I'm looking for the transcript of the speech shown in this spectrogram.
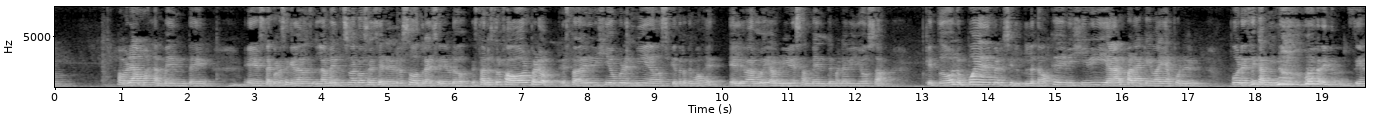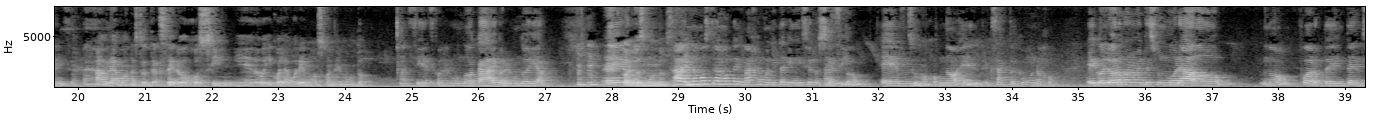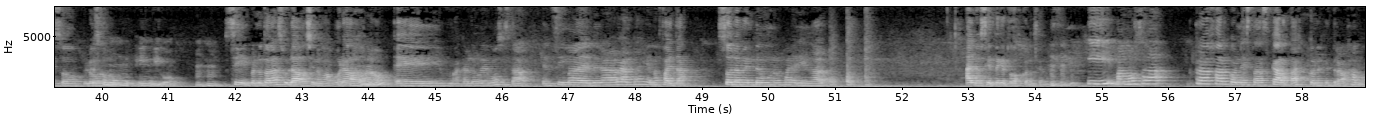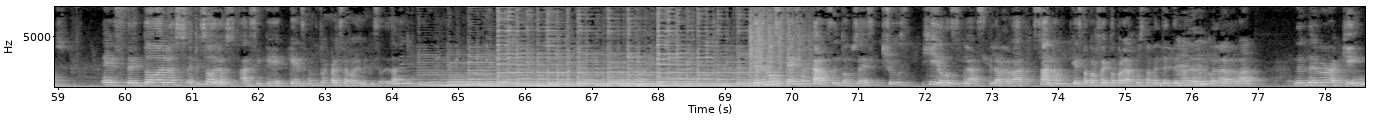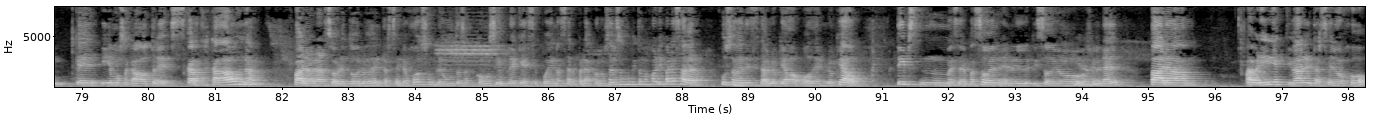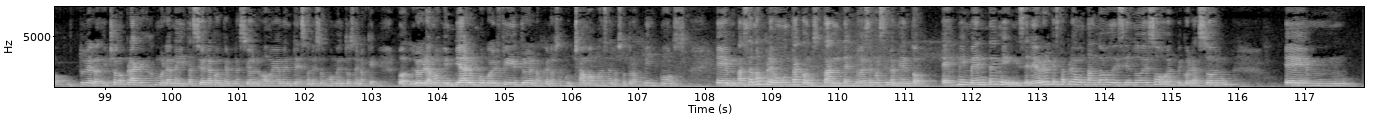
abramos la mente. Eh, acuérdense que la, la, mente es una cosa, el cerebro es otra. El cerebro está a nuestro favor, pero está dirigido por el miedo. Así que tratemos de elevarlo y abrir esa mente maravillosa que todo lo puede, pero si la tenemos que dirigir y guiar para que vaya por el, por ese camino de conciencia. Abramos nuestro tercer ojo sin miedo y colaboremos con el mundo. Así es, con el mundo acá y con el mundo allá. con los mundos. Ay, no mostramos la imagen bonita al inicio, lo Ah, sí. siento. Em, Es un ojo. ¿No? El, exacto, es como un ojo. El color normalmente es un morado, ¿no? Fuerte, intenso. lo- Es como un índigo. Ujú. Sí, pero no tan azulado, sino más morado, Ajá. ¿no? Eh, acá lo vemos, está encima del de la garganta y nos falta solamente uno para llegar a los siete que todos conocemos. Y vamos a trabajar con estas cartas con las que trabajamos este, todos los episodios, así que quédense con nosotros para cerrar el episodio también. Tenemos estas cartas entonces, Truth Heals, las, la verdad sana, que está perfecto para justamente el tema de hoy con la verdad, de Deborah King, que, y hemos sacado tres cartas cada una para hablar sobre todo lo del tercer ojo. Son preguntas, como siempre, que se pueden hacer para conocerse un poquito mejor y para saber justamente si está bloqueado o desbloqueado. Tips, mm, se me pasó en, en el episodio Bien. general, para abrir y activar el tercer ojo, tú ya lo has dicho, prácticas como la meditación, la contemplación, obviamente son esos momentos en los que logramos limpiar un poco el filtro, en los que nos escuchamos más a nosotros mismos, eh, hacernos preguntas constantes, ¿no? Ese cuestionamiento, ¿es mi mente, mi, mi cerebro el que está preguntando o diciendo eso o es mi corazón? Em,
